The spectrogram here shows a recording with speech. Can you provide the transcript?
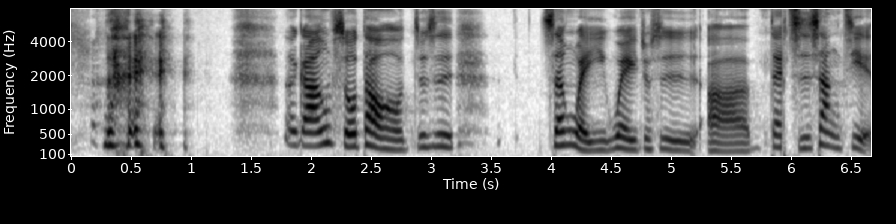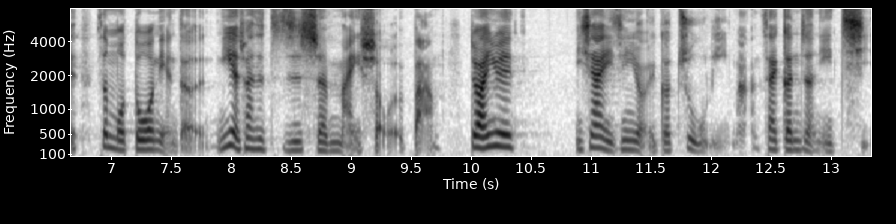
对，那刚刚说到就是身为一位就是呃在时尚界这么多年的，你也算是资深买手了吧？对啊，因为你现在已经有一个助理嘛，在跟着你一起。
